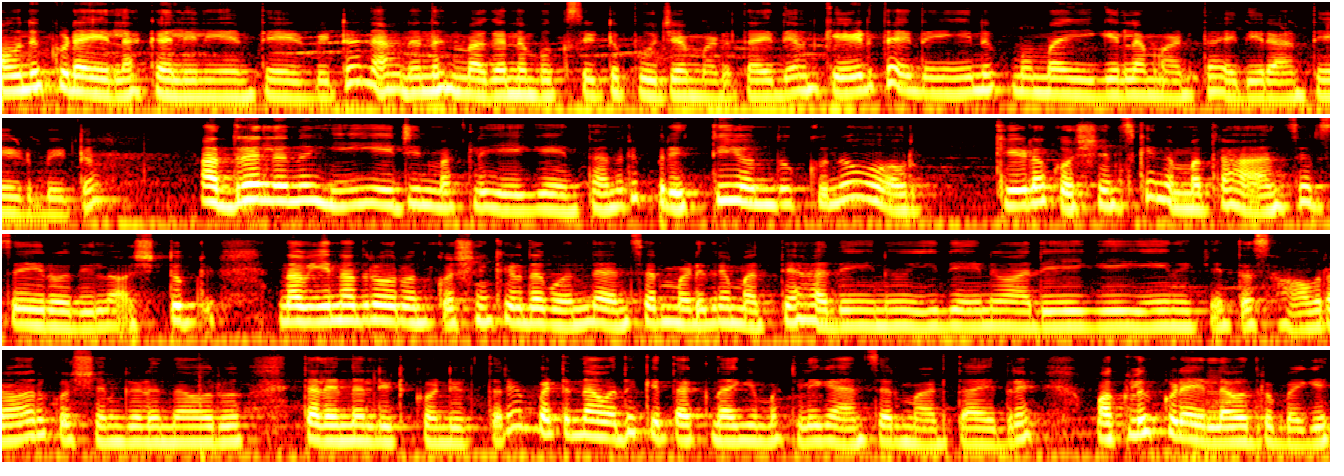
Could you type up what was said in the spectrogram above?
ಅವನು ಕೂಡ ಎಲ್ಲ ಕಲೀಲಿ ಅಂತ ಹೇಳ್ಬಿಟ್ಟು ನಾನು ನನ್ನ ಮಗನ ಬುಕ್ಸ್ ಇಟ್ಟು ಪೂಜೆ ಮಾಡ್ತಾ ಇದ್ದೆ. ಅವ್ನು ಕೇಳ್ತಾ ಇದ್ದೆ ಏನಕ್ಕೆ ಮಮ್ಮ ಈಗೆಲ್ಲ ಮಾಡ್ತಾ ಇದ್ದೀರಾ? ಅಂತ ಹೇಳ್ಬಿಟ್ಟು. ಅದರಲ್ಲೂ ಈ ಏಜಿನ ಮಕ್ಕಳು ಹೇಗೆ ಅಂತ ಅಂದರೆ ಪ್ರತಿಯೊಂದಕ್ಕೂ ಅವ್ರು ಕೇಳೋ ಕ್ವಶನ್ಸ್ಗೆ ನಮ್ಮ ಹತ್ರ ಆನ್ಸರ್ಸೇ ಇರೋದಿಲ್ಲ. ಅಷ್ಟು ನಾವು ಏನಾದರೂ ಅವ್ರು ಒಂದು ಕ್ವಶನ್ ಕೇಳಿದಾಗ ಒಂದೇ ಆನ್ಸರ್ ಮಾಡಿದರೆ ಮತ್ತೆ ಅದೇನು, ಇದೇನು ಅದೇಗೆ ಏನಕ್ಕೆ ಅಂತ ಸಾವಿರಾರು ಕ್ವಶನ್ಗಳನ್ನು ಅವರು ತಲೆನಲ್ಲಿ ಇಟ್ಕೊಂಡಿರ್ತಾರೆ. ಬಟ್ ನಾವು ಅದಕ್ಕೆ ತಕ್ಕನಾಗಿ ಮಕ್ಕಳಿಗೆ ಆನ್ಸರ್ ಮಾಡ್ತಾ ಇದ್ದರೆ ಮಕ್ಕಳು ಕೂಡ ಎಲ್ಲದ್ರ ಬಗ್ಗೆ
